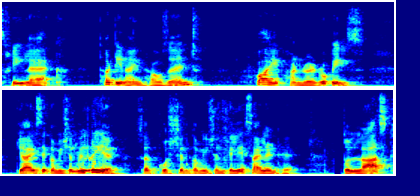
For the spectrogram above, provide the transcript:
three lakh thirty nine thousand five hundred rupees क्या इसे कमीशन मिल रही है? सर क्वेश्चन कमीशन के लिए साइलेंट है। तो लास्ट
